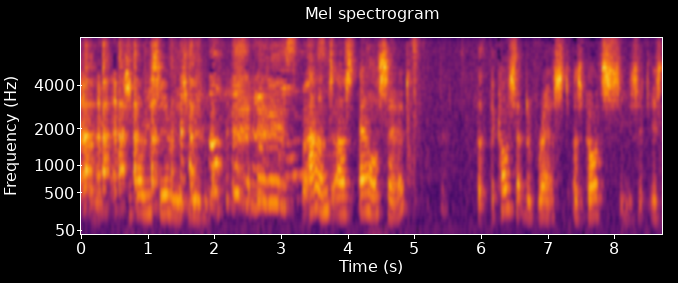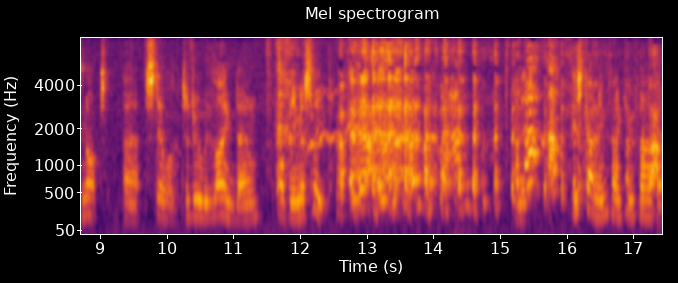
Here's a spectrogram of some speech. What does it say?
it's very serious, really. It is. And as Elle said, that the concept of rest, as God sees it, is not uh, still to do with lying down or being asleep. and it is coming, thank you, Father.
